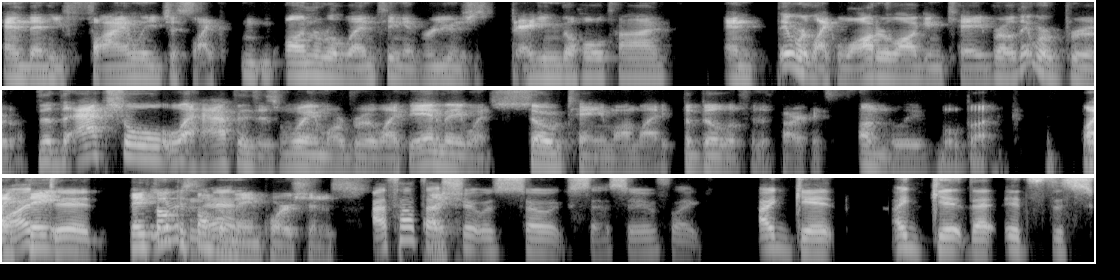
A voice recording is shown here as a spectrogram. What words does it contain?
and then he finally just like unrelenting and Ryuen's just begging the whole time and they were like waterlogging K, bro. They were brutal. The, the actual what happens is way more brutal. Like the anime went so tame on like the build up for the park. It's unbelievable. But like well, they did. they even focused on the main portions. I thought that like- shit was so excessive. Like, I get, I get that it's the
